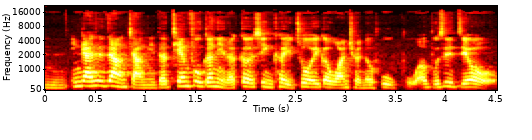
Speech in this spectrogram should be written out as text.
嗯，应该是这样讲，你的天赋跟你的个性可以做一个完全的互补，而不是只有，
